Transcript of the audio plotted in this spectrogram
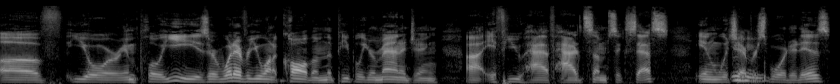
of your employees or whatever you want to call them, the people you're managing, uh, if you have had some success in whichever sport it is.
